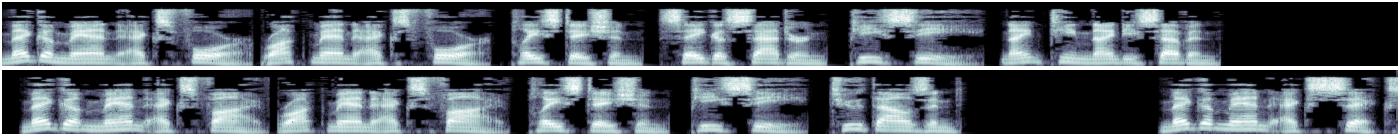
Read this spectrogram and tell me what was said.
Mega Man X4 Rockman X4 PlayStation Sega Saturn PC 1997 Mega Man X5 Rockman X5 PlayStation PC 2000 Mega Man X6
